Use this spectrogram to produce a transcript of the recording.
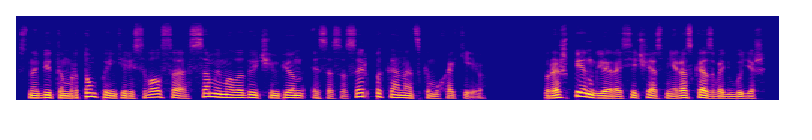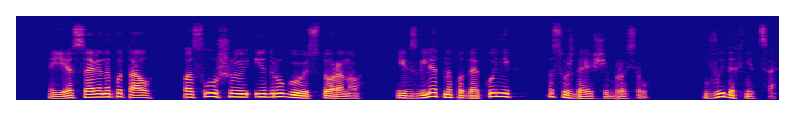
С набитым ртом поинтересовался самый молодой чемпион СССР по канадскому хоккею. «Про Шпенглера сейчас мне рассказывать будешь. Я Савина пытал. Послушаю и другую сторону». И взгляд на подоконник осуждающий бросил. «Выдохнется».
